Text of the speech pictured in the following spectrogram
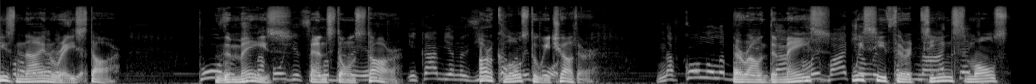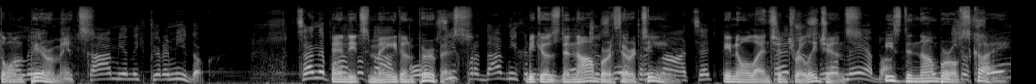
is nine-ray star. The maze and stone star are close to each other. Around the maze, we see 13 small stone pyramids. And it's made on purpose, because the number 13 in all ancient religions is the number of sky,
